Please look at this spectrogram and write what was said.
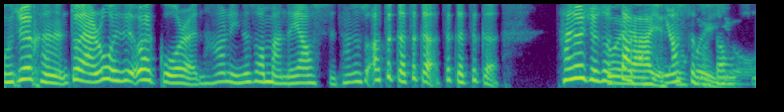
我觉得可能对啊，如果是外国人，然后你那时候忙的要死，他就说啊这个这个这个这个，他就会觉得说到底你要什么东西？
